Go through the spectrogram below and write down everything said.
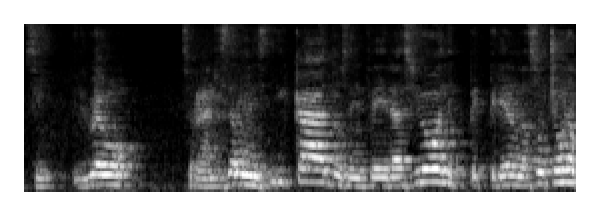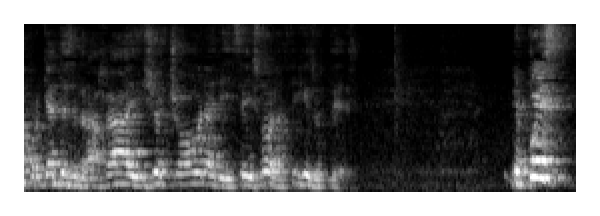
sí, luego se organizaron en sindicatos, en federaciones, pelearon las 8 horas porque antes se trabajaba 18 horas, 16 horas, fíjense ustedes. Después,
